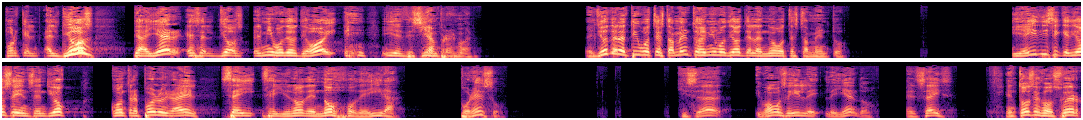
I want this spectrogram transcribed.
Porque el, Dios de ayer es el Dios, el mismo Dios de hoy y el de siempre, hermano. El Dios del Antiguo Testamento es el mismo Dios del Nuevo Testamento. Y ahí dice que Dios se encendió contra el pueblo de Israel, se, llenó de enojo, de ira. Por eso. Quizá, y vamos a seguir leyendo el 6. Entonces Josué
